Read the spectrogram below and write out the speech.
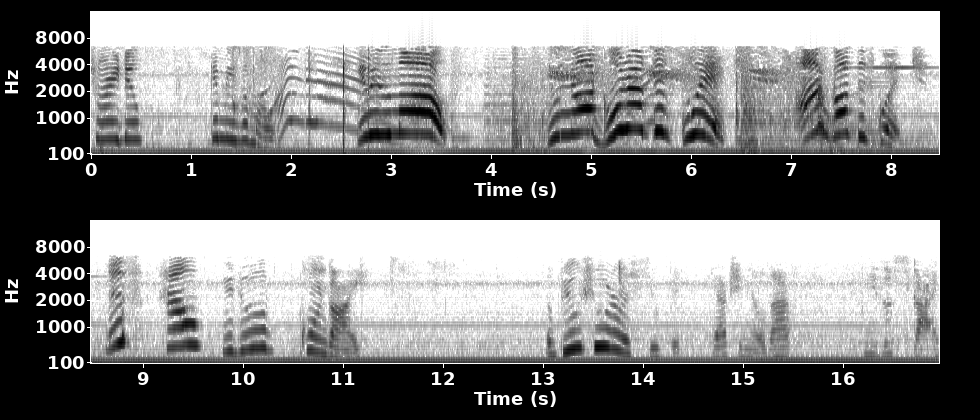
should I do? Give me the moat. Give me the moat! You're not good at this glitch. I've got this glitch. This how you do corn guy. The pew shooter is stupid. You actually know that. He's a guy.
